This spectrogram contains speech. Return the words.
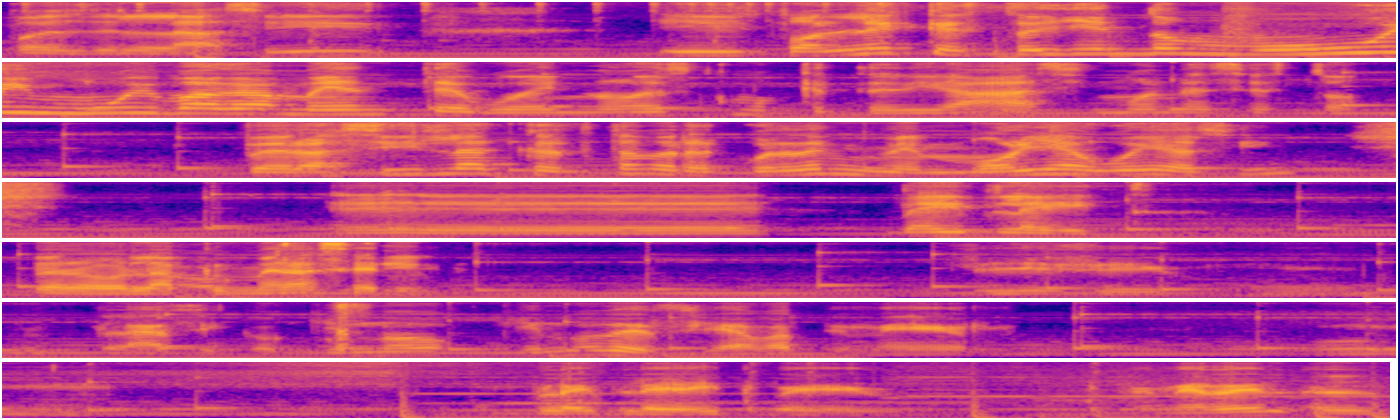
pues de la así. Y ponle que estoy yendo muy, muy vagamente, güey. No es como que te diga, ah, Simón es esto. Pero así la ahorita me recuerda en mi memoria, güey, así. Eh, Beyblade. Pero la primera serie. Sí, sí, un, clásico. ¿Quién no, ¿Quién no deseaba tener un, un Beyblade, güey? Tener el,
